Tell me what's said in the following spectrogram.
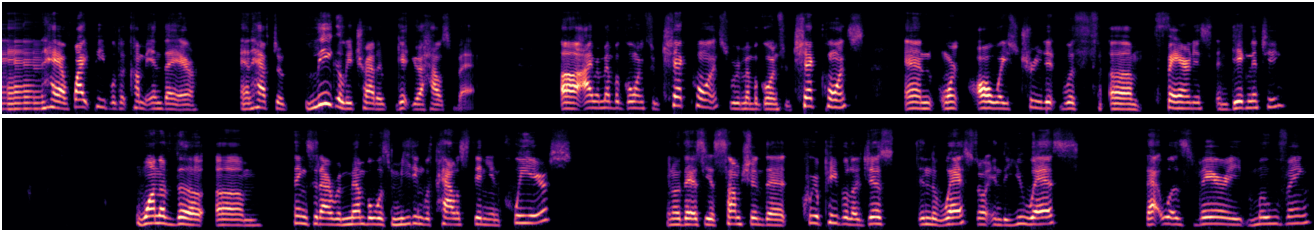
and have white people to come in there and have to legally try to get your house back. Uh, I remember going through checkpoints. We remember going through checkpoints and weren't always treated with um, fairness and dignity. One of the um, things that I remember was meeting with Palestinian queers. You know, there's the assumption that queer people are just in the West or in the US. That was very moving.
